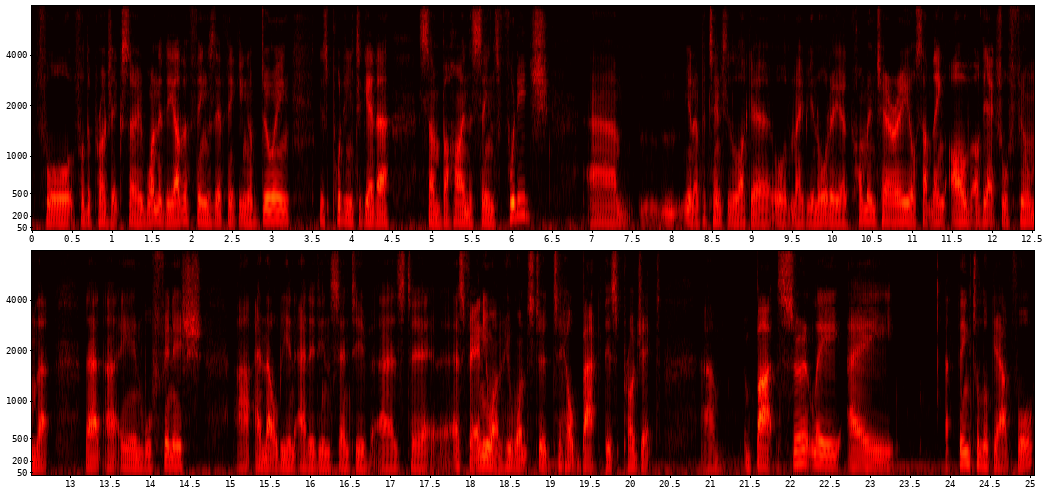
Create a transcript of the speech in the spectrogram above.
for for the project. So one of the other things they're thinking of doing is putting together some behind the scenes footage. Um, you know, potentially like a or maybe an audio commentary or something of, of the actual film that that uh, Ian will finish uh, and that will be an added incentive as to as for anyone who wants to, to help back this project. Um, but certainly a a thing to look out for,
